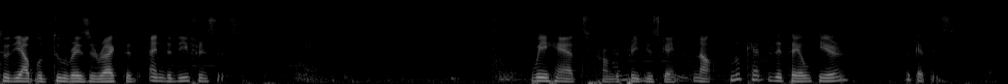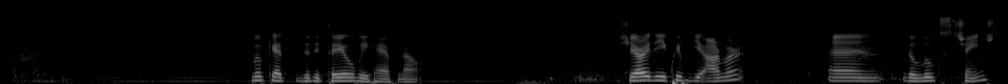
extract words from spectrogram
to Diablo 2 Resurrected and the differences we had from the previous game. Now look at the detail here. Look at this. Look at the detail we have now. She already equipped the armor and the looks changed.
